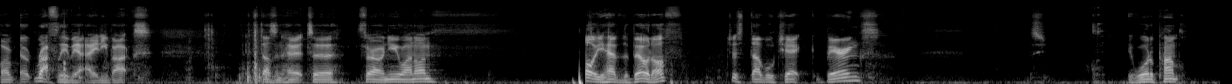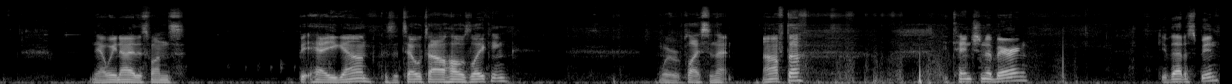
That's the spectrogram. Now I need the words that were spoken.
or uh, roughly about 80 bucks, it doesn't hurt to throw a new one on. While you have the belt off, just double check bearings, your water pump. Now we know this one's a bit how you going because the telltale hole's leaking. We're replacing that after tensioner bearing. Give that a spin.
